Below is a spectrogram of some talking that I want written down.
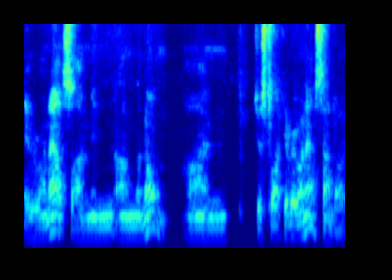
everyone else. I'm in, I'm the norm. I'm just like everyone else, aren't I?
